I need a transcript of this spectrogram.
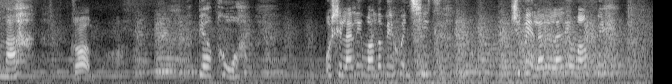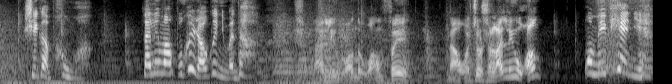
干嘛？干嘛？不要碰我！我是兰陵王的未婚妻子，是未来的兰陵王妃。谁敢碰我，兰陵王不会饶过你们的。你是兰陵王的王妃，那我就是兰陵王。我没骗你，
